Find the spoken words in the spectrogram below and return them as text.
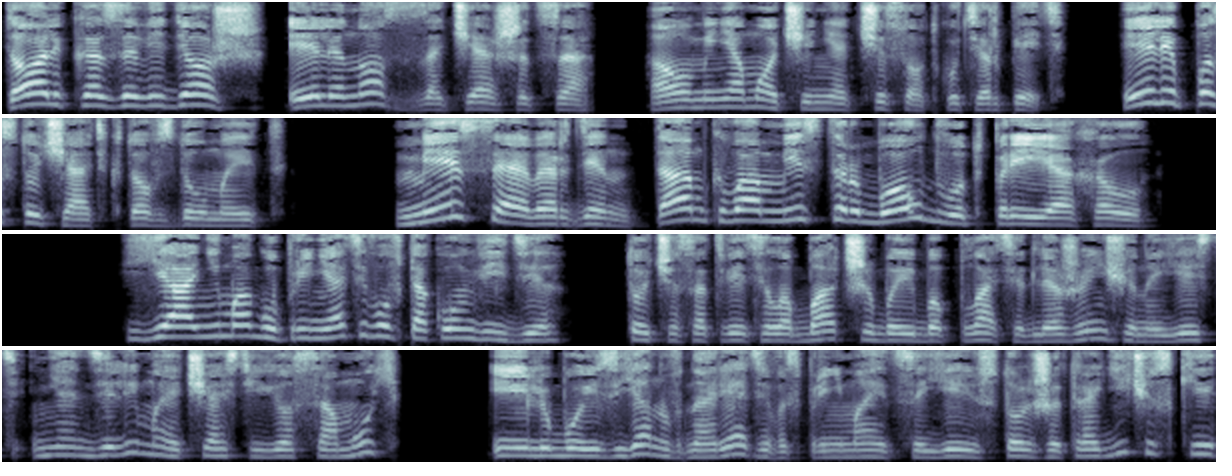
Только заведешь, или нос зачешется, а у меня мочи нет чесотку терпеть. Или постучать, кто вздумает. Мисс Эвердин, там к вам мистер Болдвуд приехал». «Я не могу принять его в таком виде», — тотчас ответила Батшеба, ибо платье для женщины есть неотделимая часть ее самой, и любой изъян в наряде воспринимается ею столь же трагически,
